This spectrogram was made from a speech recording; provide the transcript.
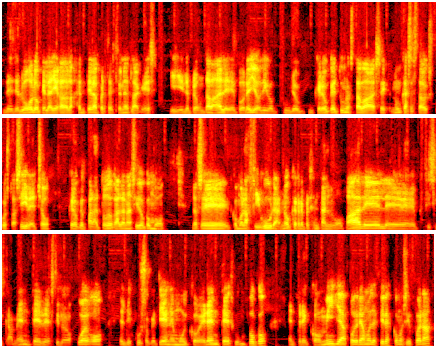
desde luego lo que le ha llegado a la gente, la percepción es la que es. Y le preguntaba Ale por ello, digo, yo creo que tú no estabas, eh, nunca has estado expuesto así, de hecho, creo que para todo Galán ha sido como, no sé, como la figura, ¿no? Que representa el nuevo pádel, eh, físicamente, el estilo de juego, el discurso que tiene, muy coherente, es un poco, entre comillas, podríamos decir, es como si fuera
